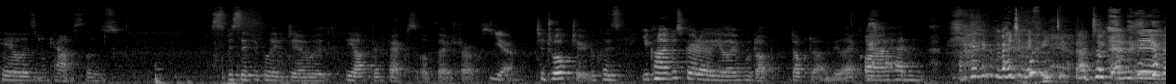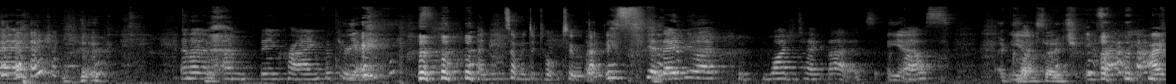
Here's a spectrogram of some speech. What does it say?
healers and counsellors specifically to deal with the after effects of those drugs Yeah. to talk to because you can't just go to your local doc- doctor and be like, oh, I hadn't Imagine if you did I that. took MDMA. and I, I've been crying for three Yeah. weeks. I need someone to talk to about this. Yeah, they'd be like, why'd you take that? It's a Yeah. class. A Yeah. age. Exactly. I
